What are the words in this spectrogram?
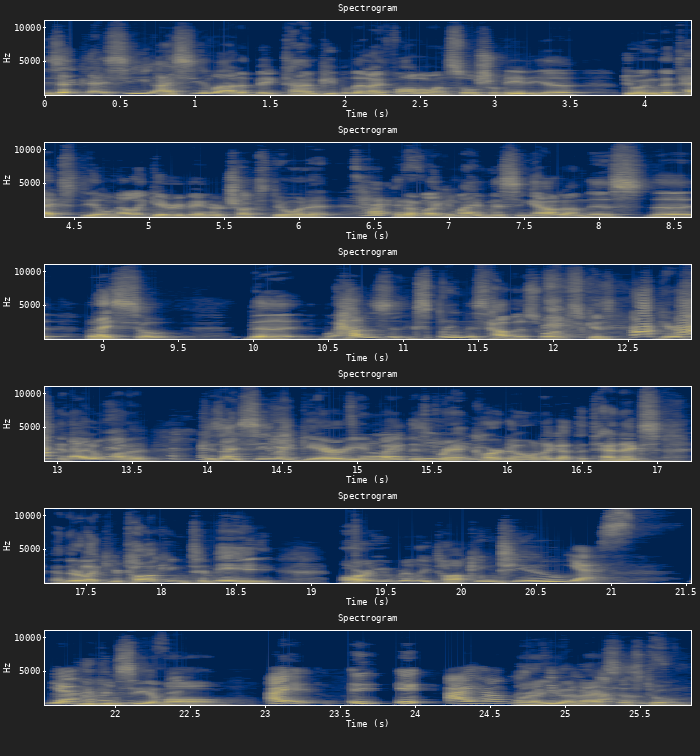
is that I see I see a lot of big time people that I follow on social media doing the text deal now. Like Gary Vaynerchuk's doing it, Text. and I'm like, am I missing out on this? The but I so the how does it explain this how this works? Because here's and I don't want to because I see like Gary and Mike this Grant Cardone. I got the 10x, and they're like, you're talking to me. Are you really talking to you? Yes. Yeah. you can see them all, I it, it I have like or you have access to them.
